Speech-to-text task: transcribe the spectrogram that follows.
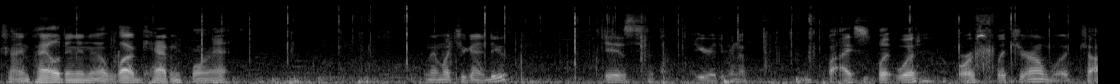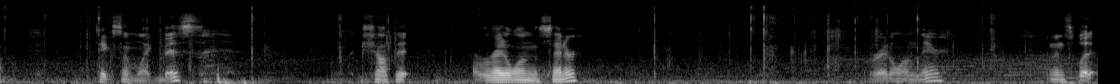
Try and pile it in in a log cabin format. And then what you're gonna do is you're either gonna buy split wood or split your own wood. Chop, take something like this, chop it right along the center, right along there, and then split it.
